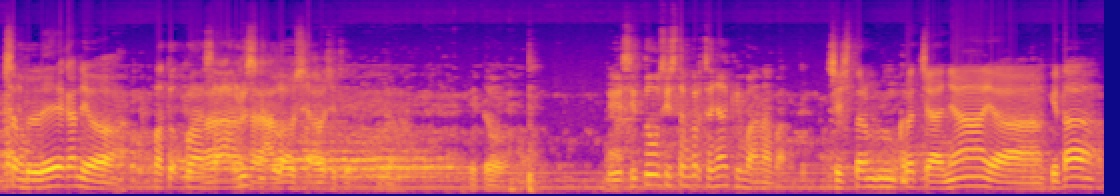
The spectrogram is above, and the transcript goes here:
sembelih kan ya Untuk bahasa ah, halus gitu. halus, halus itu. Itu. Itu. Di situ sistem kerjanya gimana Pak? Sistem kerjanya ya kita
